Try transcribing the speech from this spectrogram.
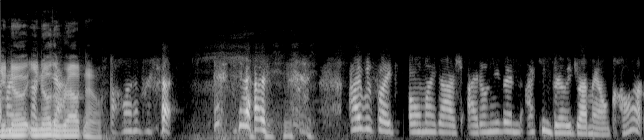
you know you know the route now. hundred percent. Yes. I was like, oh my gosh, I don't even, I can barely drive my own car.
